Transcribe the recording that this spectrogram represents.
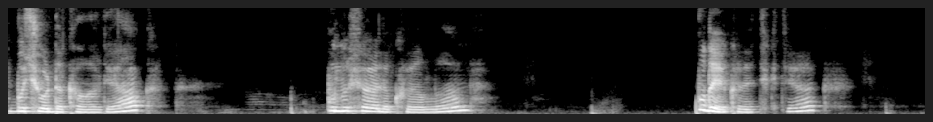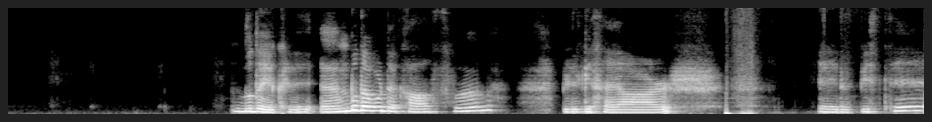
Bu şurada kalacak. Bunu şöyle koyalım. Bu da yukarı çıkacak. Bu da yukarı. em, Bu da burada kalsın. Bilgisayar. Elbise.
